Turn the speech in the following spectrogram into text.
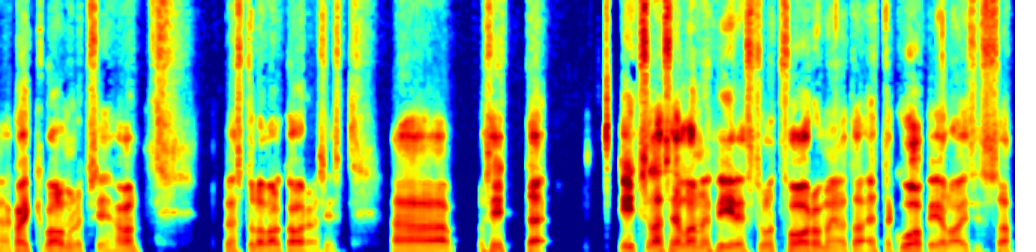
Ja kaikki valmiudet siihen on, myös tulevalla kaudella siis. Ää, sitten itsellä sellainen fiilis tullut foorumeilta, että kuopiolaisissa,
